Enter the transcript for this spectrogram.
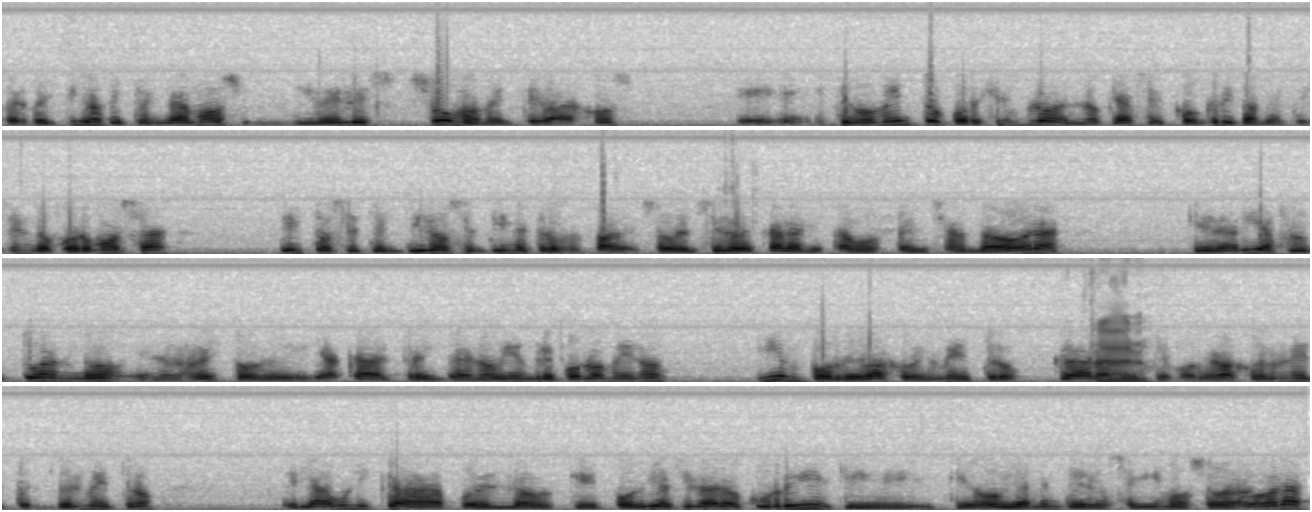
perspectiva que tengamos niveles sumamente bajos. Eh, en este momento, por ejemplo, en lo que hace concretamente, siendo Formosa, estos 72 centímetros sobre el cielo de escala que estamos pensando ahora, quedaría fluctuando en el resto de, acá, el 30 de noviembre por lo menos, bien por debajo del metro, claramente por debajo del, del metro, la única, pues lo que podría llegar a ocurrir, que, que obviamente lo seguimos ahora,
